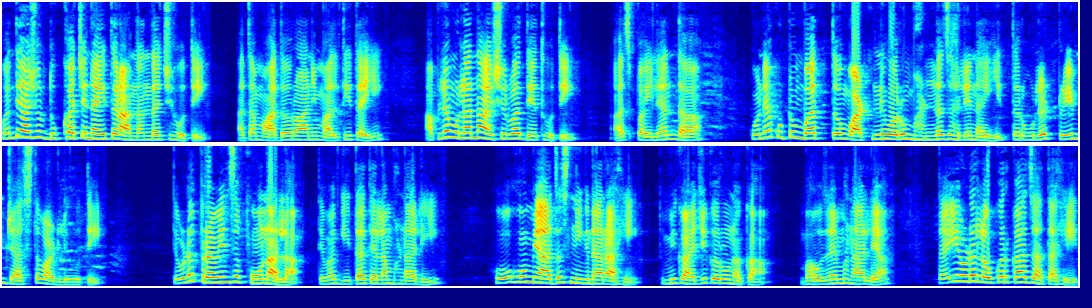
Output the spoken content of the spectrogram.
पण ते अश्रू दुःखाचे नाही तर आनंदाचे होते. आता माधवराव आणि मालतीताई आपल्या मुलांना आशीर्वाद देत होते. आज पहिल्यांदा कोण्या कुटुंबात वाटणीवरून भांडणं झाले नाही तर उलट प्रेम जास्त वाढले होते. तेवढं प्रवीणचा फोन आला. तेव्हा गीता त्याला म्हणाली हो हो मी आजच निघणार आहे. तुम्ही काळजी करू नका. भाऊजाई म्हणाल्या ताई एवढं लवकर का जात आहेत?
